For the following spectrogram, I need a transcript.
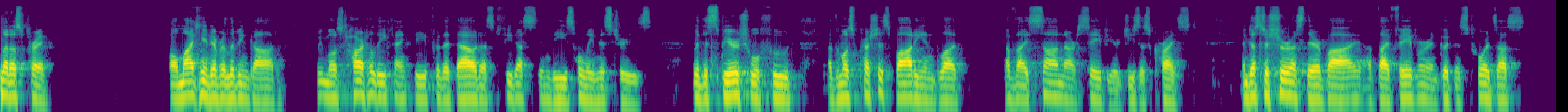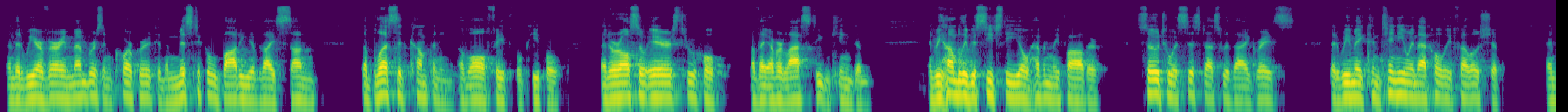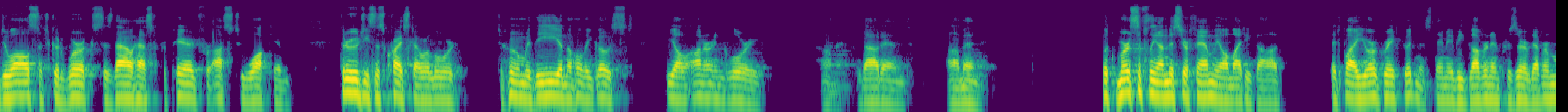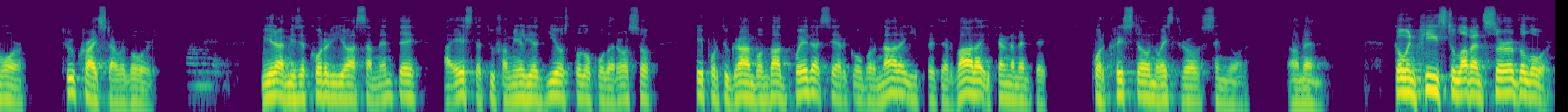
Let us pray. Almighty and ever living God, we most heartily thank thee for that thou dost feed us in these holy mysteries with the spiritual food of the most precious body and blood of thy Son, our Savior, Jesus Christ, and dost assure us thereby of thy favor and goodness towards us, and that we are very members and corporate in the mystical body of thy Son, the blessed company of all faithful people, and are also heirs through hope of thy everlasting kingdom. And we humbly beseech thee, O heavenly Father, so to assist us with thy grace, that we may continue in that holy fellowship and do all such good works as thou hast prepared for us to walk in. Through Jesus Christ our Lord, to whom with thee and the Holy Ghost be all honor and glory. Amen. Without end. Amen. Look mercifully on this your family, Almighty God, that by your great goodness they may be governed and preserved evermore through Christ our Lord. Amen. Mira misericordiosamente a esta tu familia, Dios Todopoderoso, que por tu gran bondad pueda ser gobernada y preservada eternamente. Por Cristo nuestro Señor. Amen. Go in peace to love and serve the Lord.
